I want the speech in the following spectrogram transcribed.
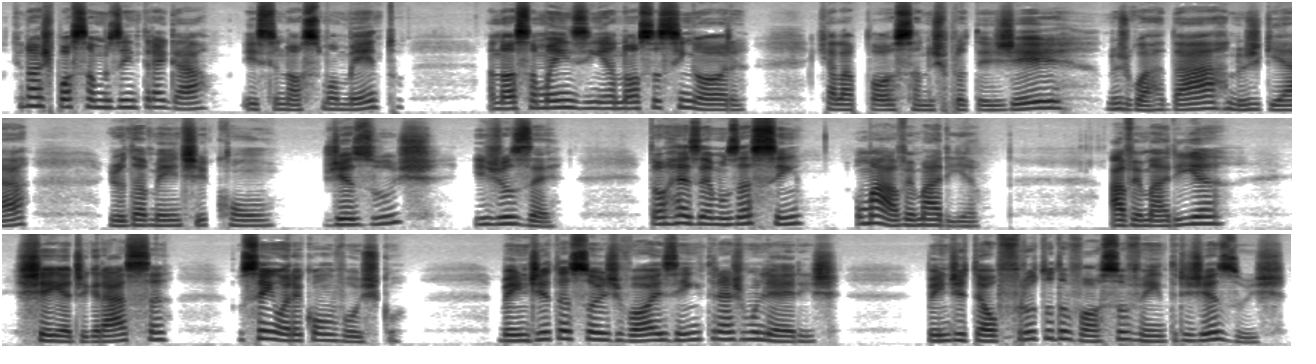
que nós possamos entregar esse nosso momento à nossa mãezinha, Nossa Senhora, que ela possa nos proteger, nos guardar, nos guiar, juntamente com Jesus e José. Então rezemos assim uma Ave Maria. Ave Maria, cheia de graça, o Senhor é convosco. Bendita sois vós entre as mulheres, bendito é o fruto do vosso ventre, Jesus.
